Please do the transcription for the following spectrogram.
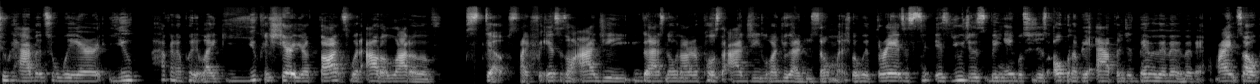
to have it to where you, how can I put it? Like, you can share your thoughts without a lot of steps. Like for instance, on IG, you guys know in order to post to IG, Lord, you got to do so much. But with Threads, it's, it's, you just being able to just open up your app and just bam, bam, bam, bam, bam, right? So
